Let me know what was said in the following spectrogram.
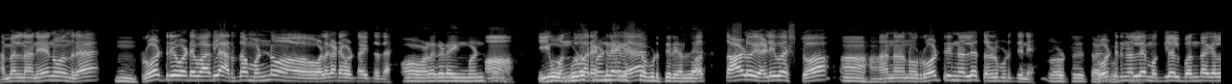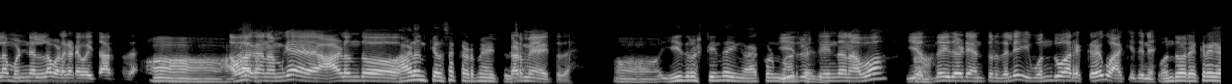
ಆಮೇಲೆ ನಾನೇನು ಏನು ಅಂದ್ರೆ. ರೋಟ್ರಿ ಹೊಡೆಯುವಾಗ್ಲೇ ಅರ್ಧ ಮಣ್ಣು ಒಳಗಡೆ ಹೊಟ್ಟಾಯ್ತದೆ ಒಳಗಡೆ ಹಿಂಗ್ ಮಣ್ಣು? ಈ ಒಂದೂವರೆ ಅಲ್ಲೇ? ತಾಳು ಎಳಿವಷ್ಟು ನಾನು ರೋಟ್ರಿನಲ್ಲೇ ತಳ್ಳಿಬಿಡ್ತೀನಿ. ರೋಟ್ರಿ ರೋಟ್ರಿನಲ್ಲೇ ಮಗ್ಲಲ್ಲಿ ಬಂದಾಗೆಲ್ಲ ಮಣ್ಣೆಲ್ಲ ಒಳಗಡೆ ಹೋಯ್ತಾ ಇರ್ತದೆ. ಅವಾಗ ನಮ್ಗೆ ಆಳೊಂದು ಆಳನ್ ಕೆಲಸ ಕಡಿಮೆ ಆಯ್ತದೆ. ಕಡಿಮೆ ಆಯ್ತದೆ. ಈ ದೃಷ್ಟಿಯಿಂದ ಹಿಂಗ್ ಹಾಕೊಂಡು ಈ ದೃಷ್ಟಿಯಿಂದ ನಾವು ಈ. ಹದಿನೈದು ಅಡಿ ಅಂತರದಲ್ಲಿ ಈ ಒಂದೂವರೆ ಎಕರೆಗೂ ಹಾಕಿದ್ದೀನಿ. ಒಂದೂವರೆ ಎಕರೆಗೆ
